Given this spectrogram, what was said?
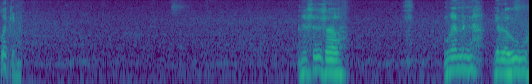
flicking. This is a lemon yellow.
